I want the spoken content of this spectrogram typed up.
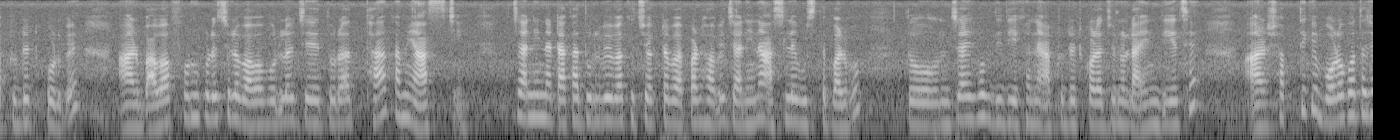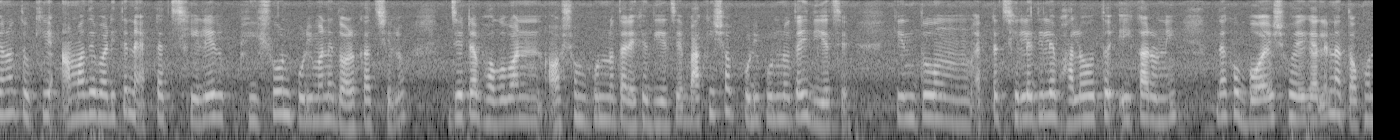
আপ টু ডেট করবে। আর বাবা ফোন করেছিল বাবা বলল যে তোরা থাক আমি আসছি। জানি না টাকা তুলবে বা কিছু একটা ব্যাপার হবে জানি না আসলে বুঝতে পারব। তো যাই হোক, দিদি এখানে আপ টু ডেট করার জন্য লাইন দিয়েছে। আর সব থেকে বড়ো কথা জানো তো কি, আমাদের বাড়িতে না একটা ছেলের ভীষণ পরিমাণে দরকার ছিল, যেটা ভগবান অসম্পূর্ণতা রেখে দিয়েছে, বাকি সব পরিপূর্ণতাই দিয়েছে। কিন্তু একটা ছেলে দিলে ভালো হতো এই কারণেই। দেখো, বয়স হয়ে গেলে না তখন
